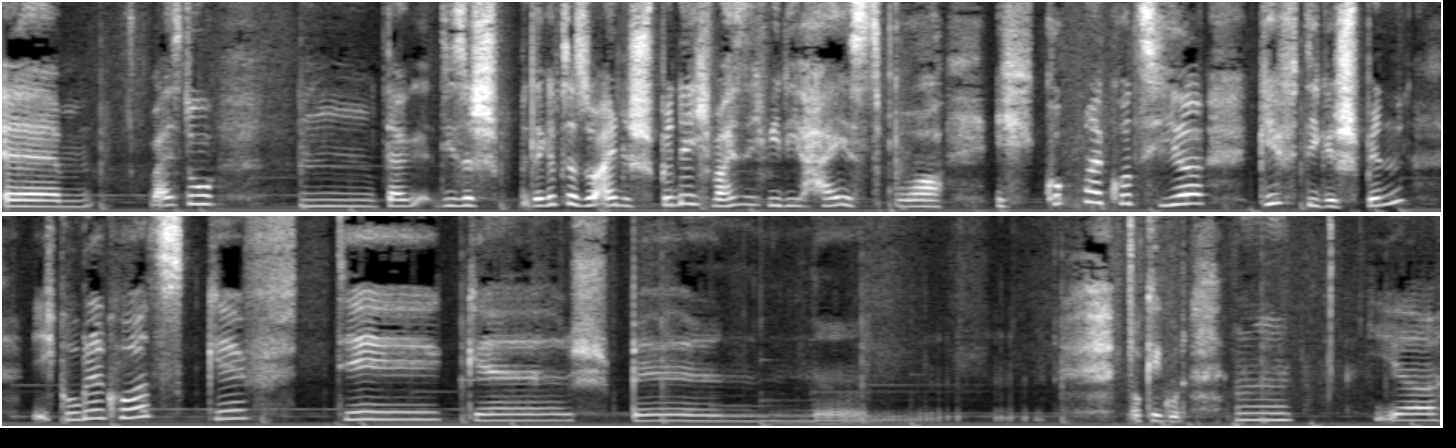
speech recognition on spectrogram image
Ähm, weißt du, Mm, da, da gibt es ja so eine Spinne, ich weiß nicht, wie die heißt. Boah, ich guck mal kurz hier. Giftige Spinnen. Ich google kurz. Giftige Spinnen. Okay, gut. Mm, hier,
